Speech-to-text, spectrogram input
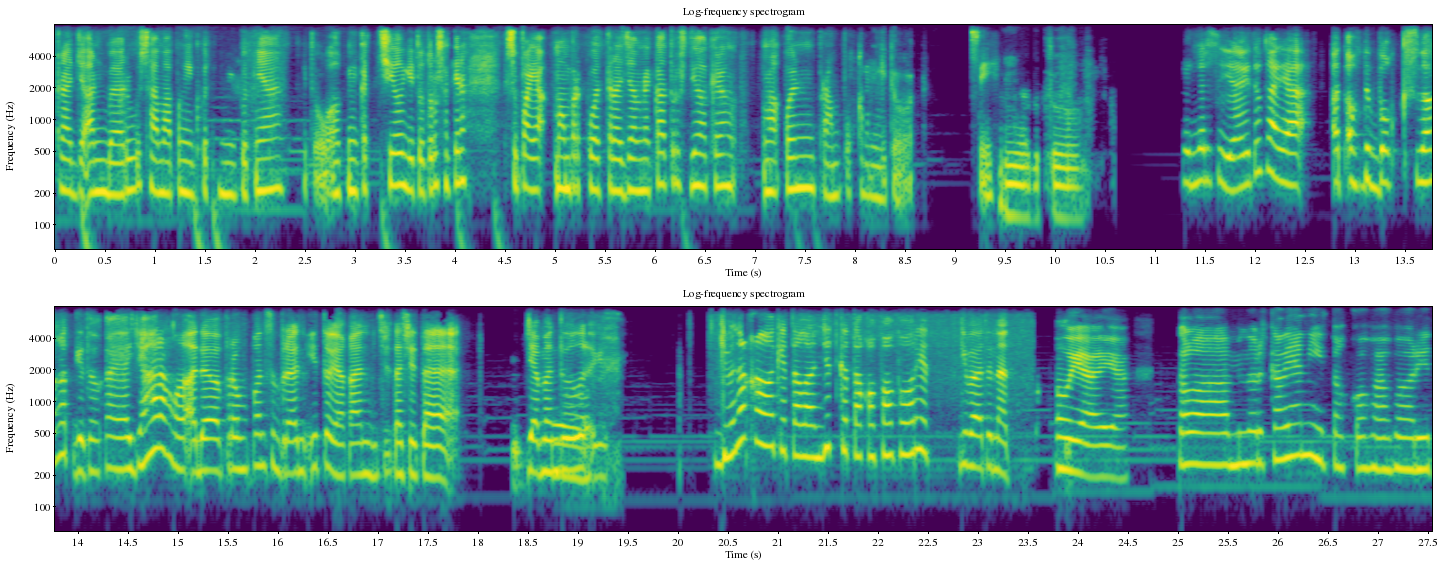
kerajaan baru sama pengikut-pengikutnya gitu walaupun kecil gitu terus akhirnya supaya memperkuat kerajaan mereka terus dia akhirnya ngelakuin perampokan gitu sih Iya betul. Bener sih ya, itu kayak out of the box banget gitu. Kayak jarang loh ada perempuan seberani itu ya kan di cerita-cerita zaman Iya. dulu gitu. Gimana kalau kita lanjut ke tokoh favorit? Gimana tuh Nat? Oh iya iya. Kalau menurut kalian nih tokoh favorit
